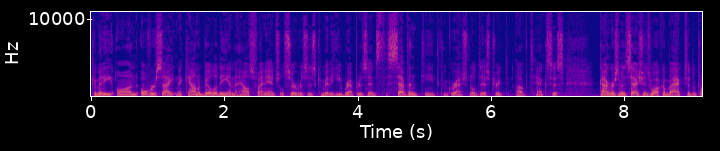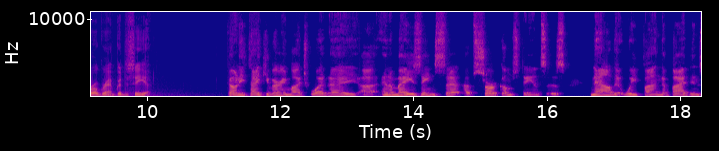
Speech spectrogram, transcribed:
Committee on Oversight and Accountability and the House Financial Services Committee. He represents the 17th Congressional District of Texas. Congressman Sessions, welcome back to the program. Good to see you. Tony, thank you very much. What a uh, an amazing set of circumstances now that we find the Biden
